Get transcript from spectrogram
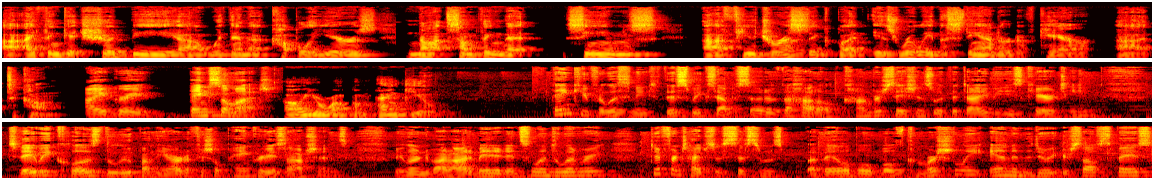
Uh, I think it should be uh, within a couple of years, not something that seems uh, futuristic, but is really the standard of care uh, to come. I agree. Thanks so much. Oh, you're welcome. Thank you. Thank you for listening to this week's episode of The Huddle Conversations with the Diabetes Care Team. Today, we closed the loop on the artificial pancreas options. We learned about automated insulin delivery, different types of systems available both commercially and in the do it yourself space,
